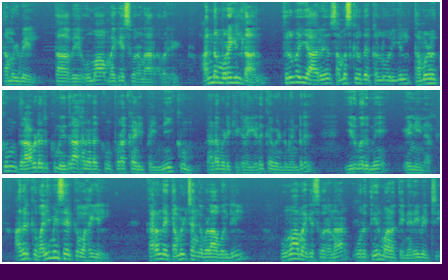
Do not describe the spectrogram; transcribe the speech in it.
தமிழ்வேல் தாவே உமா மகேஸ்வரனார் அவர்கள். அந்த முறையில்தான் திருவையாறு சமஸ்கிருத கல்லூரியில் தமிழுக்கும் திராவிடருக்கும் எதிராக நடக்கும் புறக்கணிப்பை நீக்கும் நடவடிக்கைகளை எடுக்க வேண்டும் என்று இருவருமே எண்ணினர். அதற்கு வலிமை சேர்க்கும் வகையில் கரந்தை தமிழ்ச்சங்க விழா ஒன்றில் உமா மகேஸ்வரனார் ஒரு தீர்மானத்தை நிறைவேற்றி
